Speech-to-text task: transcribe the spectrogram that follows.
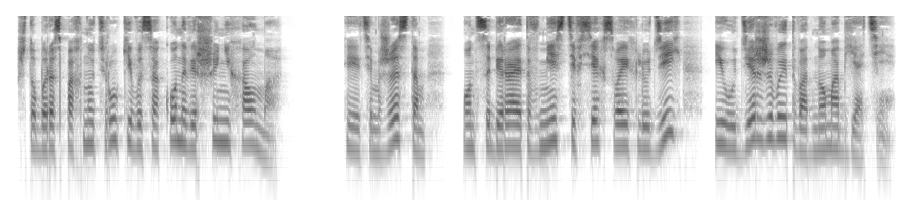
чтобы распахнуть руки высоко на вершине холма. И этим жестом он собирает вместе всех своих людей и удерживает в одном объятии.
